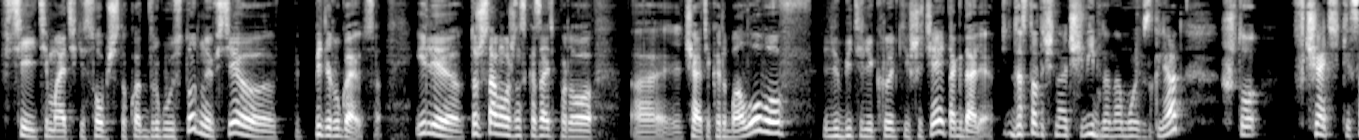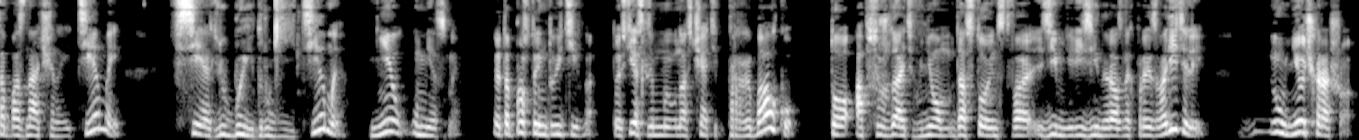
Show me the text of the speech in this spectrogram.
всей тематики сообщества куда-то в другую сторону, и все э, переругаются. Или то же самое можно сказать про э, чатик рыболовов, любителей кролики шитя и так далее. Достаточно очевидно, на мой взгляд, что в чатике с обозначенной темой все любые другие темы неуместны. Это просто интуитивно. То есть, если мы, у нас чатик про рыбалку, то обсуждать в нем достоинства зимней резины разных производителей, ну, не очень хорошо.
